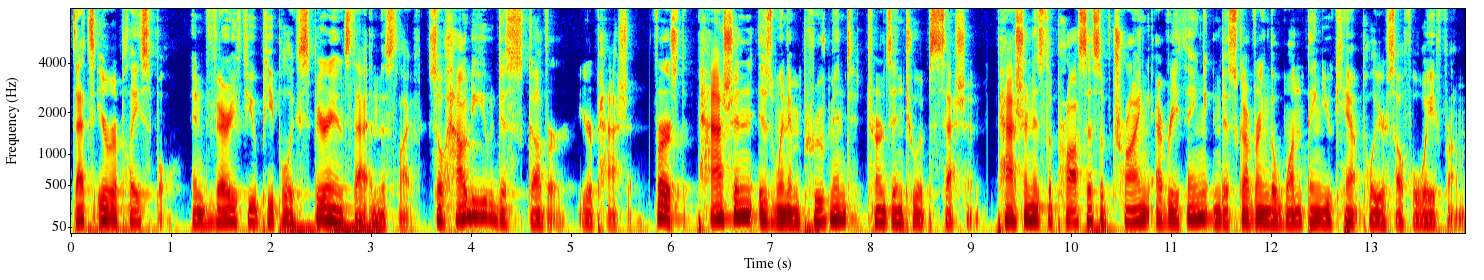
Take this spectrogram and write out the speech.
that's irreplaceable. And very few people experience that in this life. So, how do you discover your passion? First, passion is when improvement turns into obsession. Passion is the process of trying everything and discovering the one thing you can't pull yourself away from.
